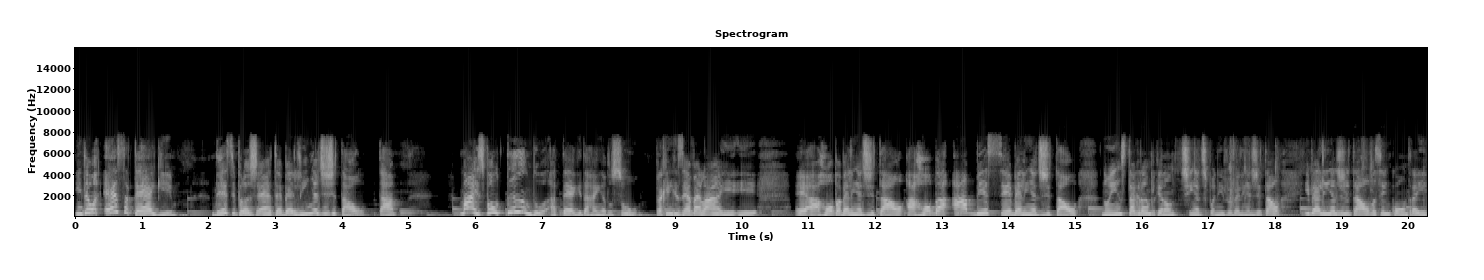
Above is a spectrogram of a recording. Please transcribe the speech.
Então, essa tag desse projeto é Belinha Digital, tá? Mas voltando à tag da Rainha do Sul, para quem quiser vai lá e, e é arroba Belinha Digital, arroba ABC Belinha Digital no Instagram, porque não tinha disponível Belinha Digital, e Belinha Digital você encontra aí,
